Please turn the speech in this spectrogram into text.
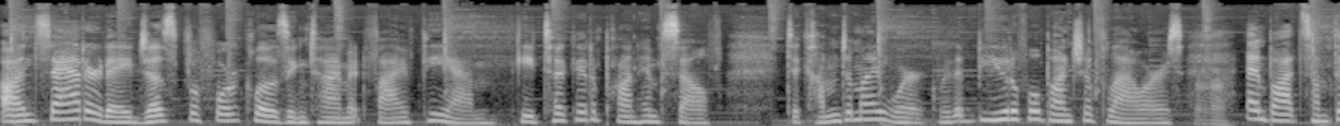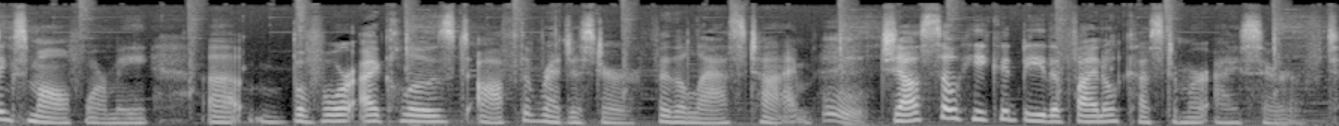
On Saturday, just before closing time at 5 p.m., he took it upon himself to come to my work with a beautiful bunch of flowers and bought something small for me uh, before I closed off the register for the last time, just so he could be the final customer I served.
